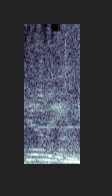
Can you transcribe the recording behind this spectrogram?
Killing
